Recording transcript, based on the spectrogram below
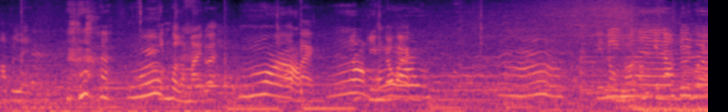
เอาไปเลย กินผลไม้ด้วย เอาไป กินเข้าไป กินขนมแล้วต้องกินน้ำด้วยด้วย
